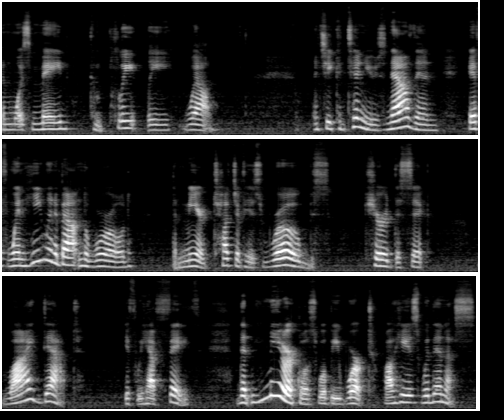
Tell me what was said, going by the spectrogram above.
and was made completely well. And she continues, Now then, if when he went about in the world, the mere touch of his robes cured the sick, why doubt, if we have faith, that miracles will be worked while He is within us,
